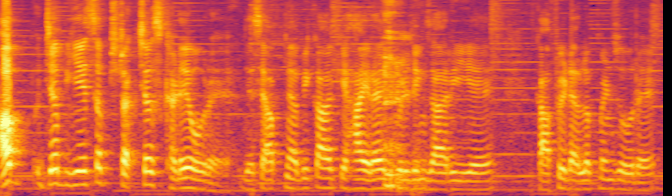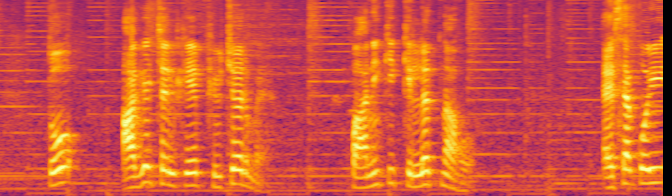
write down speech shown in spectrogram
अब जब ये सब स्ट्रक्चर्स खड़े हो रहे हैं, जैसे आपने अभी कहा कि हाई राइज बिल्डिंग्स आ रही है काफ़ी डेवलपमेंट्स हो रहे हैं। तो आगे चल के फ्यूचर में पानी की किल्लत ना हो ऐसा कोई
